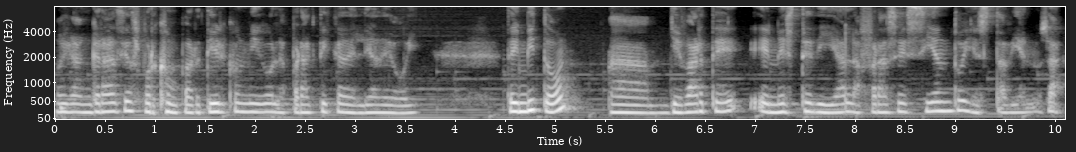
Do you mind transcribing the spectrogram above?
Oigan, gracias por compartir conmigo la práctica del día de hoy. Te invito a llevarte en este día la frase siento y está bien. O sea,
